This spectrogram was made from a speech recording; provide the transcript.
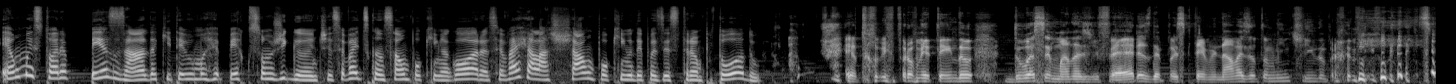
é uma história pesada que teve uma repercussão gigante. Você vai descansar um pouquinho agora? Você vai relaxar um pouquinho depois desse trampo todo? Eu tô me prometendo duas semanas de férias depois que terminar, mas eu tô mentindo pra mim mesmo.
